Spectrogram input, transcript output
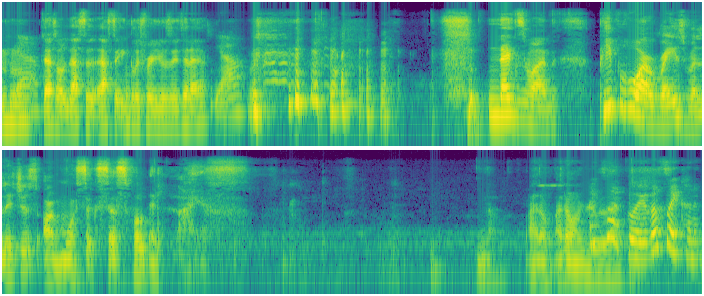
Mm-hmm. Yeah. That's what that's the, that's the English we're using today. yeah. Next one. People who are raised religious are more successful in life. No, I don't. I don't agree with that. Exactly. That's like kind of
